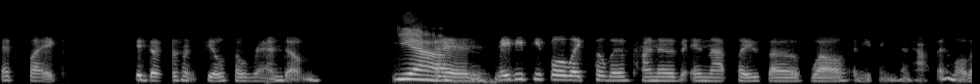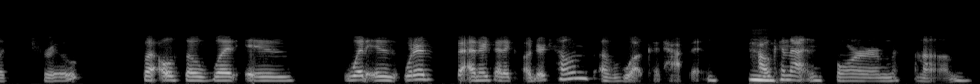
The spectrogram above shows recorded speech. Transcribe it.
it's like it doesn't feel so random. Yeah. And maybe people like to live kind of in that place of, well, anything can happen. Well, that's true. But also what is what is what are the energetic undertones of what could happen? Mm. How can that inform um,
